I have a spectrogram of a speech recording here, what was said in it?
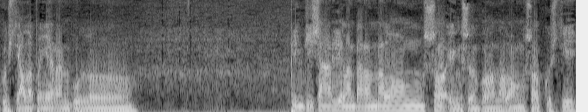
Gusti Allah pangeran kula. Bingkisari lantaran nelongso ingsun kula nelongso Gusti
